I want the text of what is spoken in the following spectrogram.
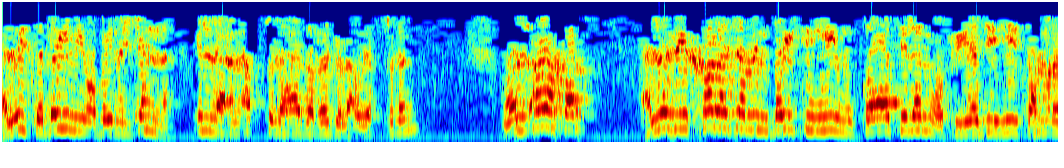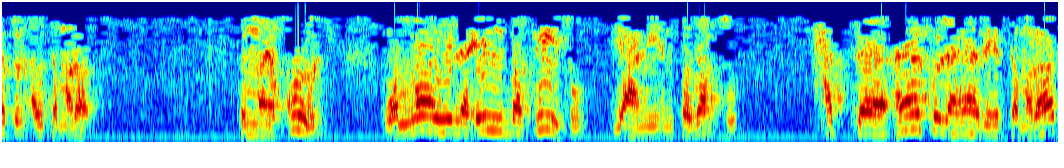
أليس بيني وبين الجنة إلا أن أقتل هذا الرجل أو يقتلني والآخر الذي خرج من بيته مقاتلا وفي يده تمرة أو تمرات. ثم يقول والله لئن بقيت يعني انتظرت حتى آكل هذه التمرات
